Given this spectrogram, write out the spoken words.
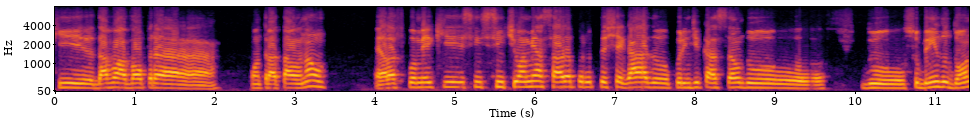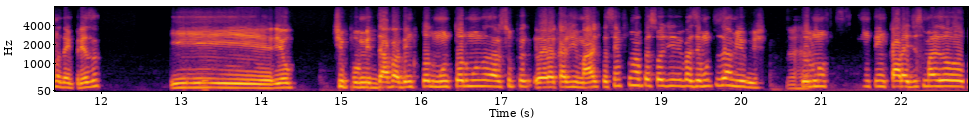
que dava o aval para contratar ou não, ela ficou meio que se sentiu ameaçada por ter chegado por indicação do, do sobrinho do dono da empresa e eu, tipo, me dava bem com todo mundo, todo mundo era super. Eu era carismático, eu sempre fui uma pessoa de fazer muitos amigos. Uhum. Todo mundo não tem cara disso, mas eu,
